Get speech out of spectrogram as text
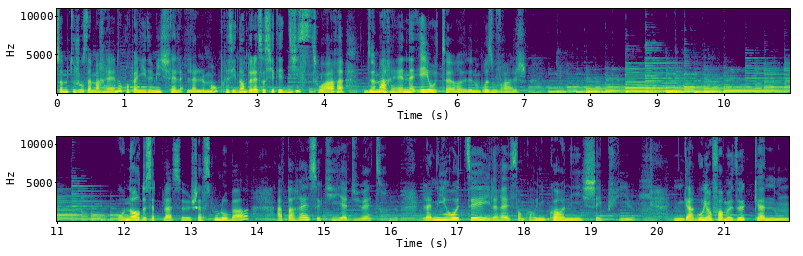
Sommes toujours à Marennes en compagnie de Michel Lallemand, présidente de la Société d'histoire de Marennes et auteur de nombreux ouvrages. Au nord de cette place Chasseloup-Loba apparaît ce qui a dû être l'amirauté. Il reste encore une corniche et puis une gargouille en forme de canon.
